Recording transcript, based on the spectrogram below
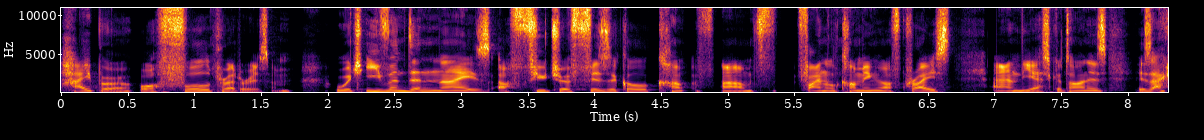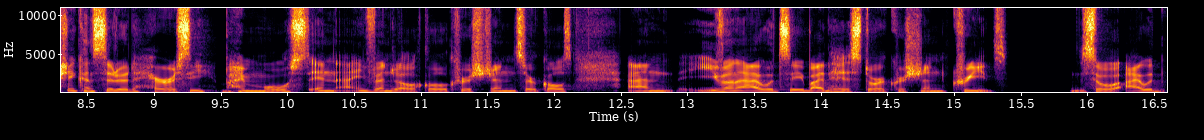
hyper or full preterism, which even denies a future physical com- um, final coming of Christ and the eschaton, is, is actually considered heresy by most in evangelical Christian circles, and even I would say by the historic Christian creeds. So I would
